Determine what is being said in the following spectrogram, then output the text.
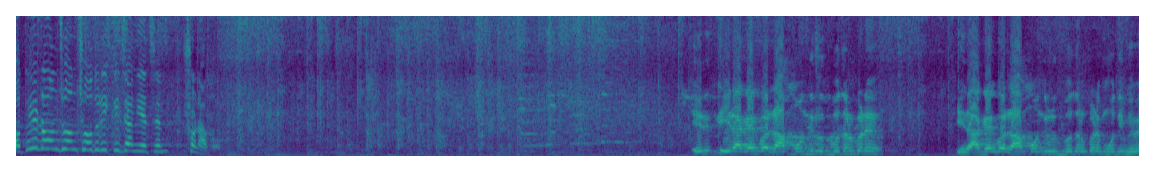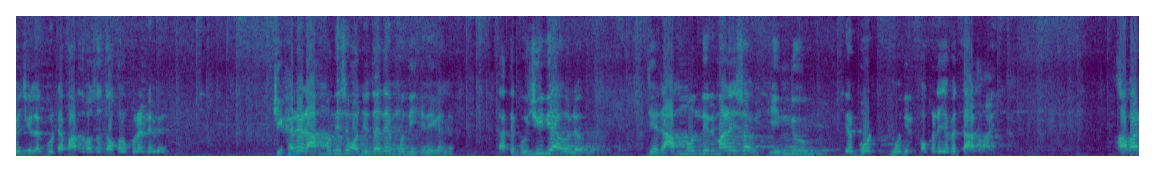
অধীর রঞ্জন চৌধুরী কি জানিয়েছেন শোনাবো। এর এর আগে একবার রাম মন্দির উদ্বোধন করে এর আগে একবার রাম মন্দির উদ্বোধন করে মোদী ভেবেছিল গোটা ভারতবর্ষ দখল করে নেবে। যেখানে রাম মন্দির সে অযোধ্যাতে মোদী হেরে গেল। তাতে বুঝিয়ে দেওয়া হলো যে রাম মন্দির মানে সব হিন্দুদের ভোট মোদির পকেটে যাবে তা নয়। আবার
